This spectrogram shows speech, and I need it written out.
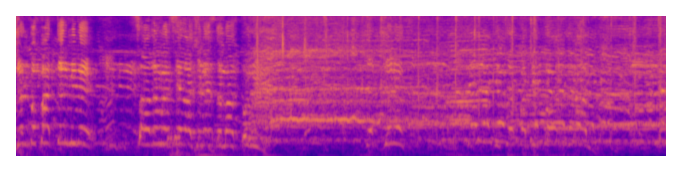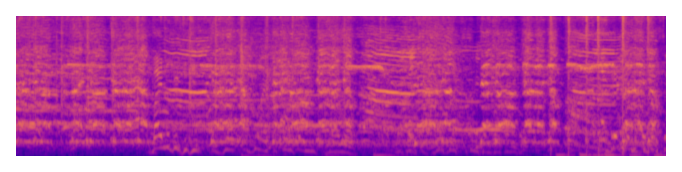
je ne peux pas terminer sans remercier la jeunesse de ma commune. Cette jeunesse qui s'est bàyyi la biir tuuti. jërëjëf jërëjëf jërëjëf jërëjëf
